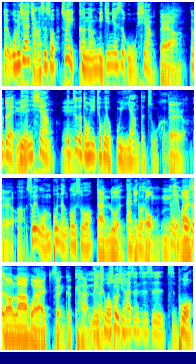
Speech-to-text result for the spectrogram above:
对。我们现在讲的是说，所以可能你今天是五象，对啊，对不对？嗯连象，哎、嗯这个东西就会有不一样的组合。对啊，对啊，啊，所以我们不能够说单论单论对我们还是要拉回来整个看，没错，或许他甚至是子破，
